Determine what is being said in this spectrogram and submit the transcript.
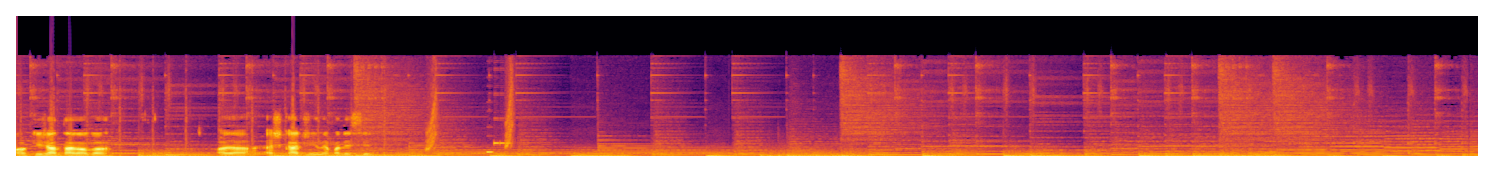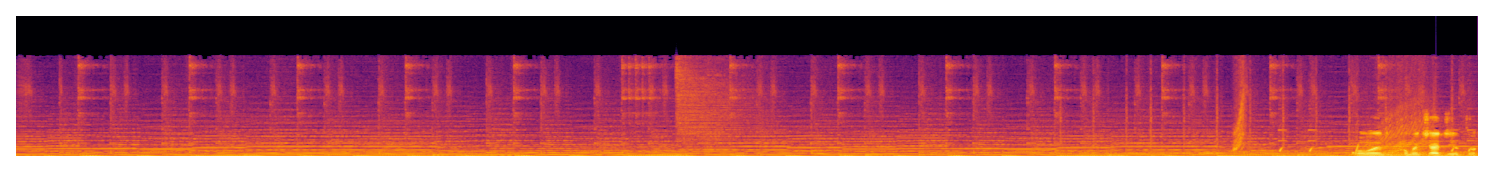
Aqui já tá logo a escadinha né, pra descer. Tinha dito,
